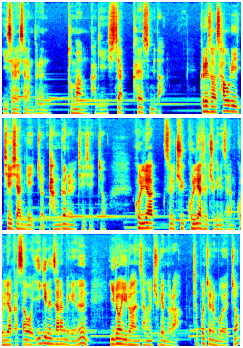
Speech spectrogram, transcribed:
이스라엘 사람들은 도망가기 시작하였습니다. 그래서 사울이 제시한 게 있죠. 당근을 제시했죠. 골리앗을 죽 골리앗을 죽이는 사람, 골리앗과 싸워 이기는 사람에게는 이러이러한 상을 주겠노라. 첫 번째는 뭐였죠?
